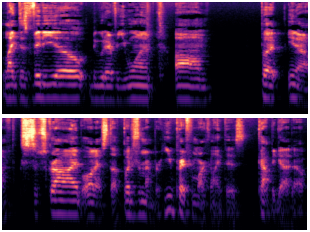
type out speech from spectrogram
Like this video, do whatever you want. Um, but you know, subscribe, all that stuff. But just remember, you pray for marketing like this. Copy God out.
